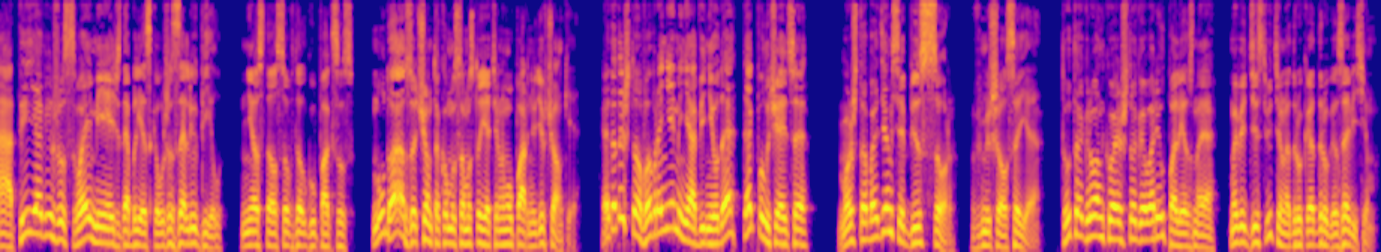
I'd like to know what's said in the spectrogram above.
«А ты, я вижу, свой меч до блеска уже залюбил», — не остался в долгу Паксус. «Ну да, зачем такому самостоятельному парню девчонки? Это ты что, во вранье меня обвинил, да? Так получается?» «Может, обойдемся без ссор?» — вмешался я. «Тут Агрон кое-что говорил полезное. Мы ведь действительно друг от друга зависим.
